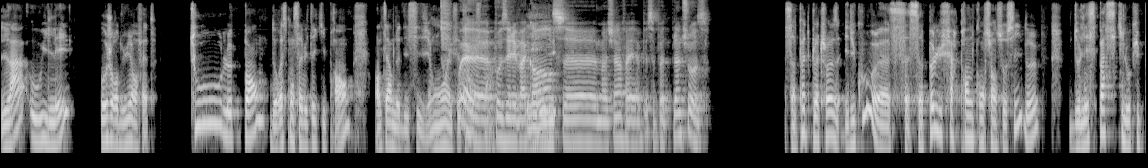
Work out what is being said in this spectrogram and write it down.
là où il est aujourd'hui en fait tout le pan de responsabilité qu'il prend en termes de décision, etc. Ouais, poser les vacances, euh, machin, ça peut être plein de choses. Ça peut être plein de choses. Et du coup, euh, ça, peut lui faire prendre conscience aussi de, de l'espace qu'il occupe.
